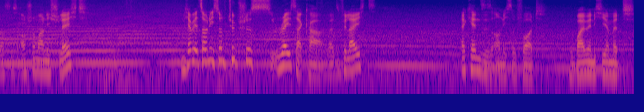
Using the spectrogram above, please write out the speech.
Das ist auch schon mal nicht schlecht. Und ich habe jetzt auch nicht so ein typisches Racer-Car. Also vielleicht erkennen sie es auch nicht sofort. Wobei, wenn ich hier mit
